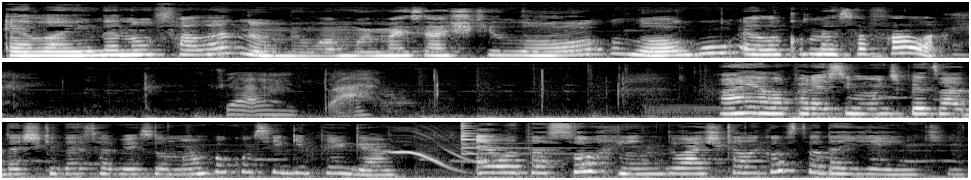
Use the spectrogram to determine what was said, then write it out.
Ela ainda não fala não, meu amor, mas acho que logo, logo ela começa a falar. Ai, ela parece muito pesada. Acho que dessa vez eu não vou conseguir pegar. Ela tá sorrindo. Acho que ela gostou da gente.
